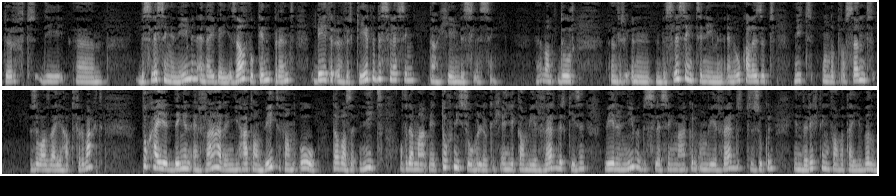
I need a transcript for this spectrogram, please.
durft die um, beslissingen nemen en dat je bij jezelf ook inprent, beter een verkeerde beslissing dan geen beslissing. Want door een, een, beslissing te nemen, en ook al is het niet 100% zoals dat je had verwacht, toch ga je dingen ervaren. Je gaat dan weten van, oh, dat was het niet. Of dat maakt mij toch niet zo gelukkig. En je kan weer verder kiezen, weer een nieuwe beslissing maken om weer verder te zoeken in de richting van wat dat je wil.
